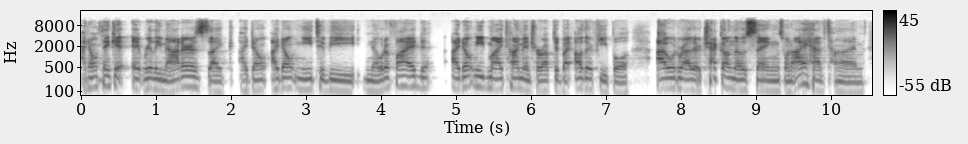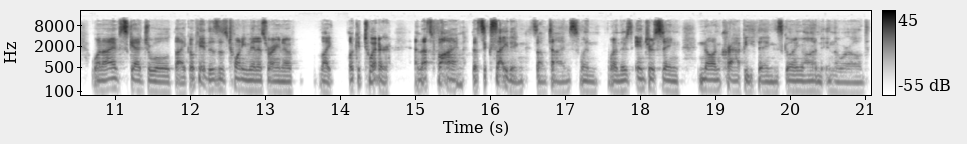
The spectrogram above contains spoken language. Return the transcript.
i don't think it, it really matters. Like i don't i don't need to be notified i don't need my time interrupted by other people. I would rather check on those things when i have time when i've scheduled like okay this is 20 minutes where i'm going to like look at twitter. And that's fine. That's exciting sometimes when when there's interesting non-crappy things going on in the world.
